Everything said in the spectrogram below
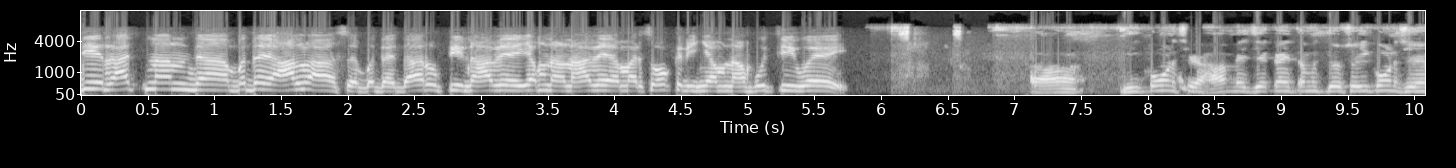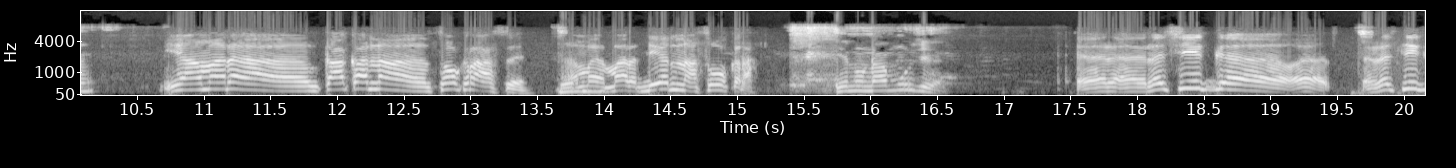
દી રાતના બધા હાલવા હશે બધાય દારૂ પીને આવે એમના આવે અમારી છોકરી એમના હુતી હોય. ઈ કોણ છે? હામે જે કઈ તમે કહો છો ઈ કોણ છે? એ અમારા કાકાના છોકરા છે. મારા દેર ના છોકરા. એનું નામ શું છે? રસિક રસિક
